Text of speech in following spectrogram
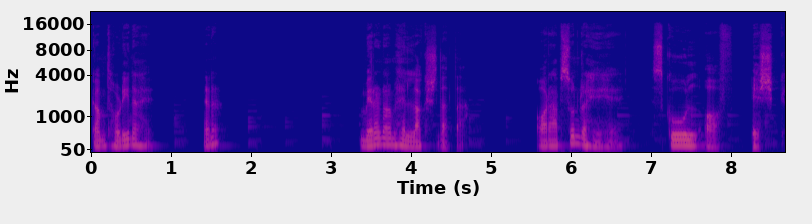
कम थोड़ी ना है है ना? मेरा नाम है लक्ष्य दत्ता और आप सुन रहे हैं स्कूल ऑफ़ इश्क।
